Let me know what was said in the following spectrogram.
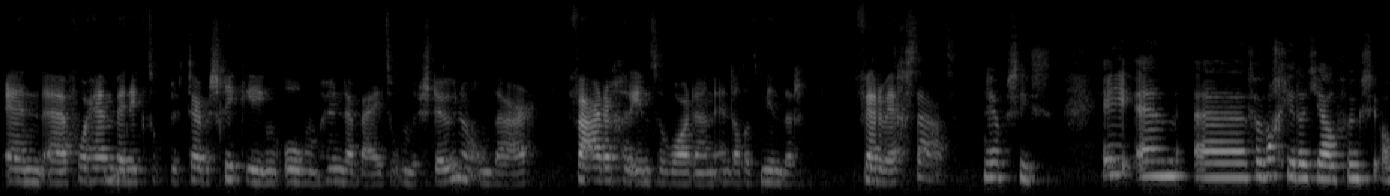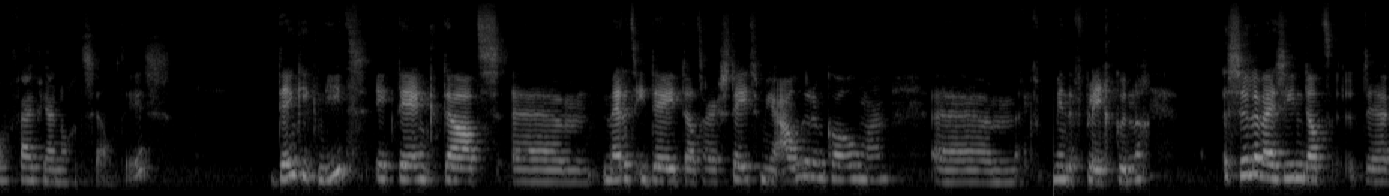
En voor hen ben ik tot, ter beschikking om hun daarbij te ondersteunen, om daar vaardiger in te worden en dat het minder ver weg staat. Ja, precies. Hey, en verwacht je dat jouw functie over vijf jaar nog hetzelfde is? Denk ik niet. Ik denk dat um, met het idee dat er steeds meer ouderen komen, um, minder verpleegkundigen, zullen wij zien dat de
